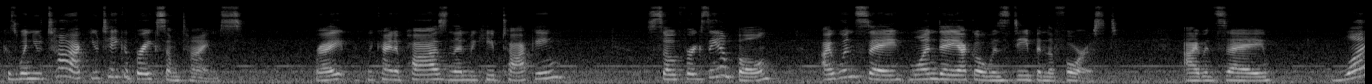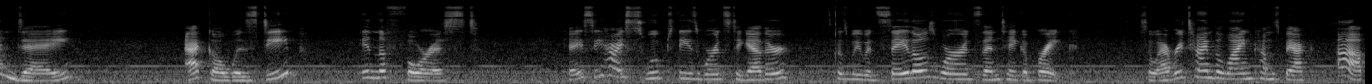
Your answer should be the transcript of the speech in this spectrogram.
Because when you talk, you take a break sometimes, right? We kind of pause and then we keep talking. So for example, I wouldn't say one day Echo was deep in the forest. I would say one day Echo was deep in the forest. Okay, see how I swooped these words together? Because we would say those words, then take a break. So every time the line comes back up,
